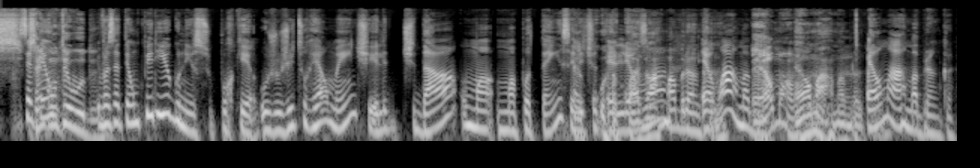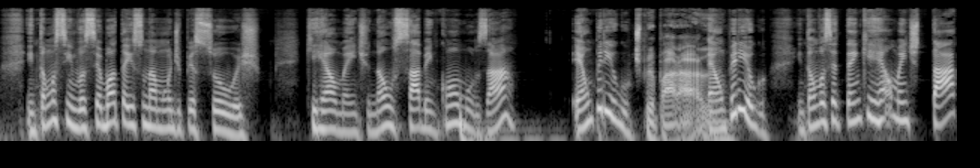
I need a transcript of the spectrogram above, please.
você- sem tem um- conteúdo. E você tem um perigo nisso, porque o jiu-jitsu realmente ele te dá uma, uma potência, ele, te, ele é uma, uma arma branca. é uma né? arma branca. É uma, É uma arma branca. É uma arma branca. Então, assim, você bota isso na mão de pessoas que realmente não sabem como usar, é um perigo. despreparado. É um perigo. Então você tem que realmente estar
